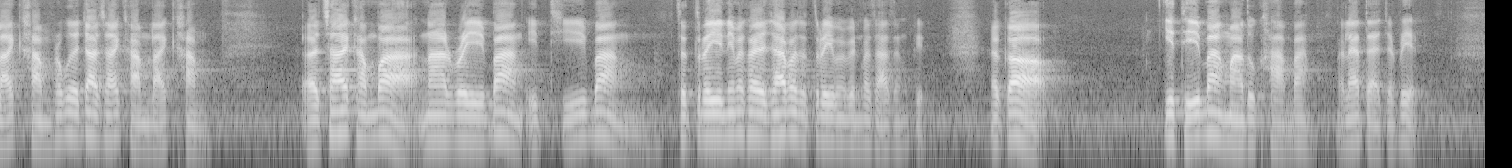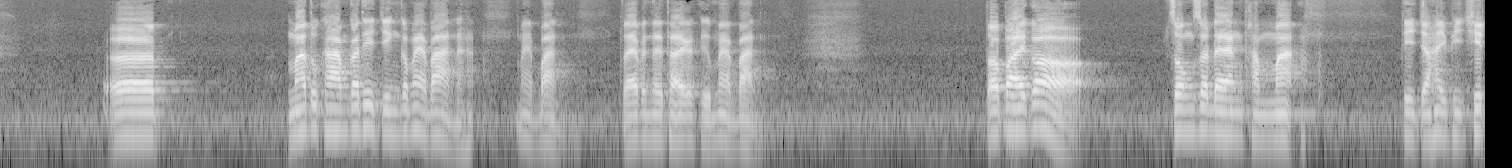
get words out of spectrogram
หลาย ๆคำพระพุทธเจ้าใช้คำหลายคำใช้คำว่า นารีบ้าง อิทธิบ้าง สตรีนี่ไม่ค่อยจะใช้เพราะสตรีมันเป็นภาษาสังกฤษ แล้วก็ อิทธิบ้างมาตุคามบ้าง แล้วแต่จะเรียกมาตุคามก็ที่จริงก็แม่บ้านนะฮะแม่บ้านแต่เป็นไทยๆก็คือแม่บ้าน ต่อไปก็ทรงแสดงธรรมะที่จะให้พิชิต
